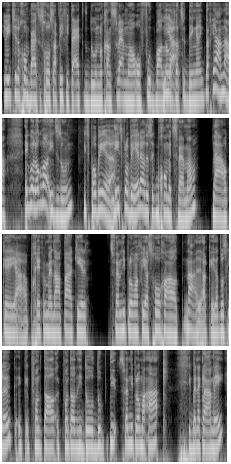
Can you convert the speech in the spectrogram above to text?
weet je, er gewoon buitenschoolse activiteiten te doen. Gaan zwemmen of voetballen Ja. of dat soort dingen. En ik dacht ja, nou, ik wil ook wel iets doen. Iets proberen. Iets proberen. Dus ik begon met zwemmen. Nou, oké, ja, op een gegeven moment na een paar keer zwemdiploma via school gehaald. Nou, ja, oké, dat was leuk. Ik, ik vond het al, ik vond al die, doel, doel- die zwemdiploma A. Ik ben er klaar mee.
